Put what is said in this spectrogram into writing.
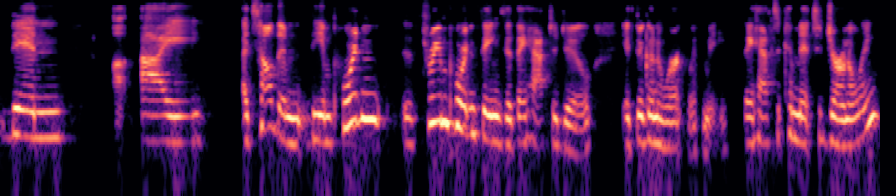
then uh, I I tell them the important three important things that they have to do if they're going to work with me. They have to commit to journaling.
